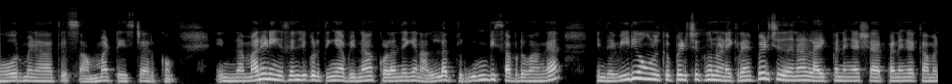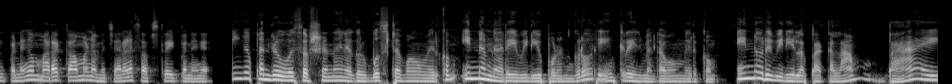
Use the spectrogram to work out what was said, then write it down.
மோர் மிளகாத்து செம்ம டேஸ்ட்டாக இருக்கும். இந்த மாதிரி நீங்கள் செஞ்சு கொடுத்தீங்க அப்படின்னா குழந்தைங்க நல்லா விரும்பி சாப்பிடுவாங்க. இந்த வீடியோ உங்களுக்கு பிடிச்சிக்கும்னு நினைக்கிறேன். பிடிச்சதுன்னா லைக் பண்ணுங்கள் ஷேர் பண்ணுங்கள் கமெண்ட் பண்ணுங்கள் மறக்காமல் நம்ம சேனலை சப்ஸ்கிரைப் பண்ணுங்கள் நீங்கள் பண்ணுற ஒவ்வொரு சப்ஸ்கிரைப் தான் எனக்கு ரொம்ப பூஸ்டமாகவும் இருக்கும். இன்னும் நிறைய வீடியோ போடணுங்கிற ஒரு என்கரேஜ்மெண்ட்டாகவும் இருக்கும். இன்னொரு வீடியோவில் பார்க்கலாம். பாய்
